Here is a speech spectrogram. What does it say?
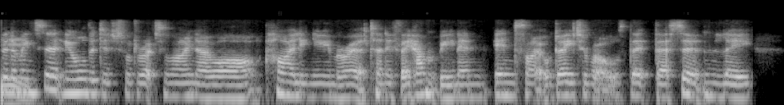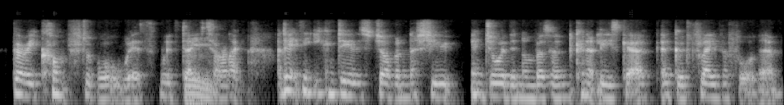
but I Mm. mean certainly all the digital directors I know are highly numerate, and if they haven't been in insight or data roles, that they're certainly very comfortable with with data. And I, I don't think you can do this job unless you enjoy the numbers and can at least get a, a good flavour for them.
